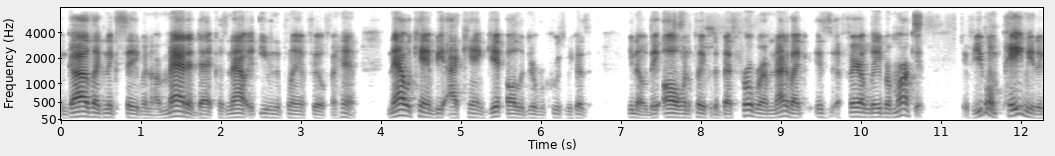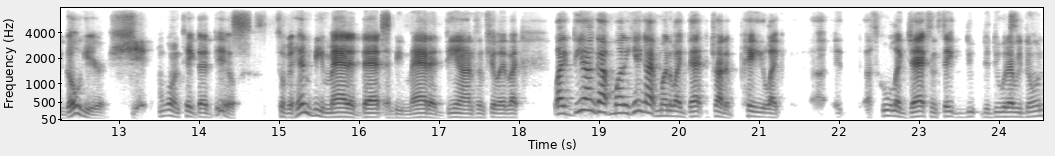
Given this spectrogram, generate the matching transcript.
And guys like Nick Saban are mad at that because now it even the playing field for him. Now it can't be I can't get all the good recruits because you know they all want to play for the best program. Now like it's a fair labor market. If you're gonna pay me to go here, shit, I'm gonna take that deal. So for him to be mad at that and be mad at Deion some shit like like like Deion got money, he ain't got money like that to try to pay like uh, a school like Jackson State to do, to do whatever he's doing.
